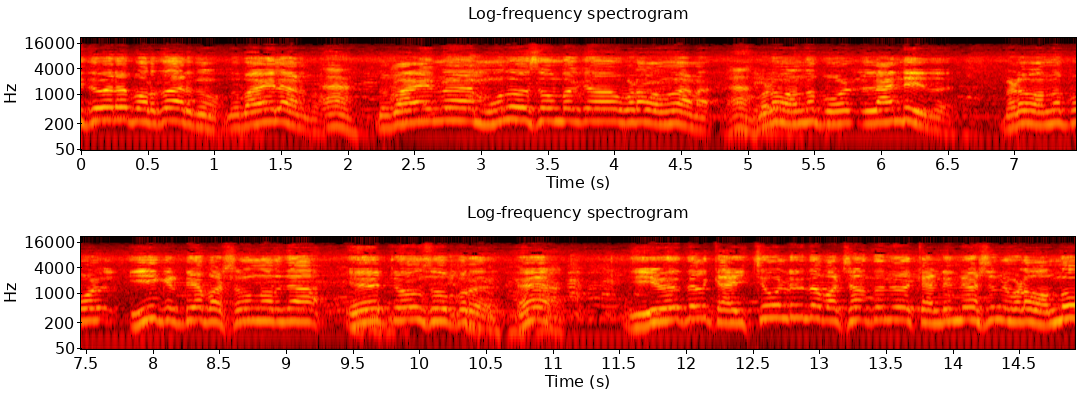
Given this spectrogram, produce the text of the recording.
ഇതുവരെ പുറത്തായിരുന്നു. ദുബായിലായിരുന്നു. ദുബായിൽ നിന്ന് മൂന്ന് ദിവസം മുമ്പൊക്കെ ഇവിടെ വന്നതാണ്. ഇവിടെ വന്നപ്പോൾ ലാൻഡ് ചെയ്ത്. ഇവിടെ വന്നപ്പോൾ ഈ കിട്ടിയ ഭക്ഷണം എന്ന് പറഞ്ഞാൽ ഏറ്റവും സൂപ്പർ ജീവിതത്തിൽ കഴിച്ചുകൊണ്ടിരുന്ന ഭക്ഷണത്തിന്റെ കണ്ടിന്യൂഷൻ ഇവിടെ വന്നു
